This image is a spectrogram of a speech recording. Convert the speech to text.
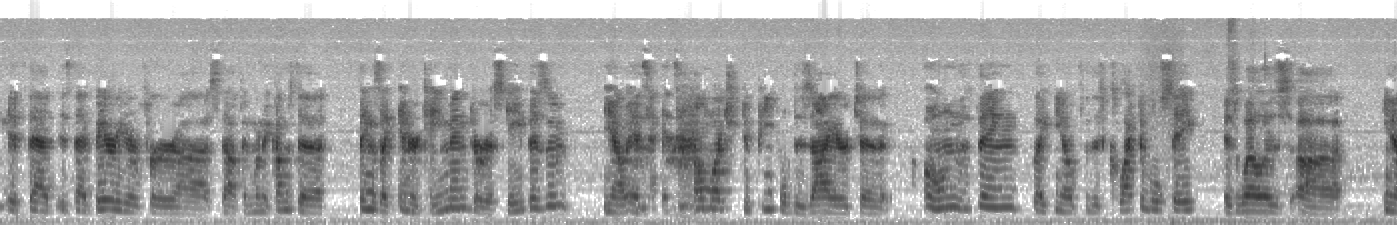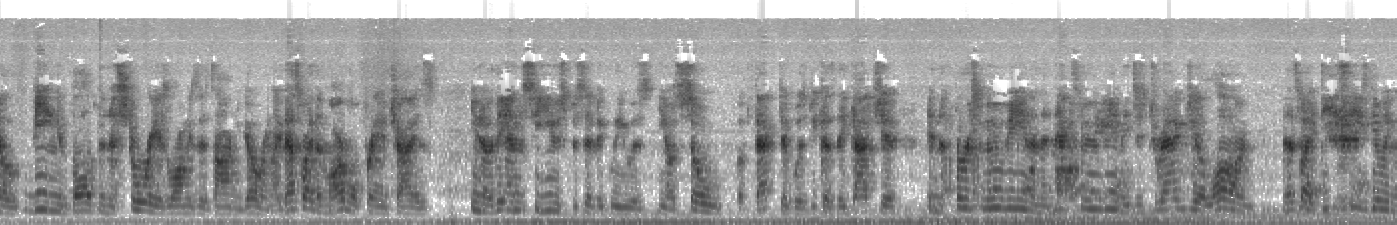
it's that it's that barrier for uh, stuff. And when it comes to things like entertainment or escapism, you know, it's it's how much do people desire to own the thing, like you know, for this collectible sake, as well as uh, you know, being involved in a story as long as it's ongoing. Like that's why the Marvel franchise, you know, the MCU specifically was you know so effective was because they got you in the first movie and then the next movie, and they just dragged you along. And that's why DC's doing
